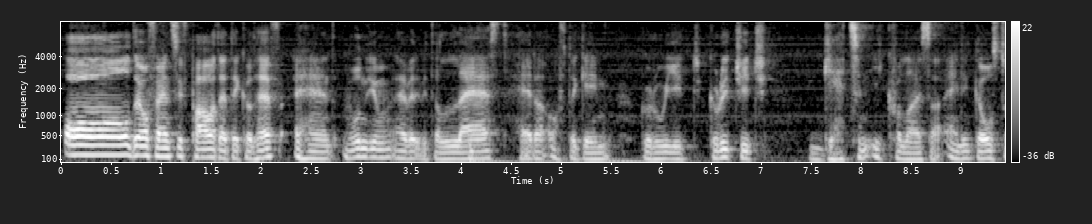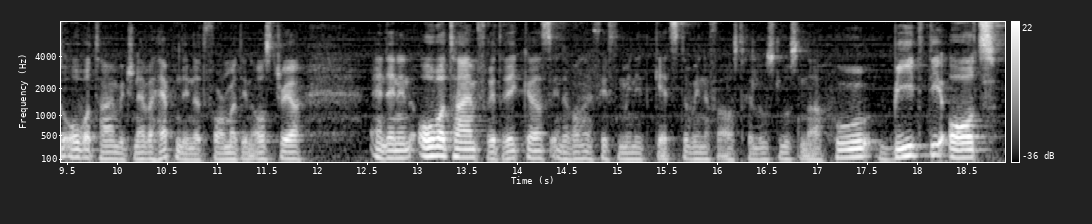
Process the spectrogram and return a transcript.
all the offensive power that they could have. And wouldn't you have it with the last header of the game, Guricic gets an equalizer and it goes to overtime, which never happened in that format in Austria. And then in overtime, Friedrichs in the 105th minute gets the winner for Austria Lustenau, who beat the odds.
